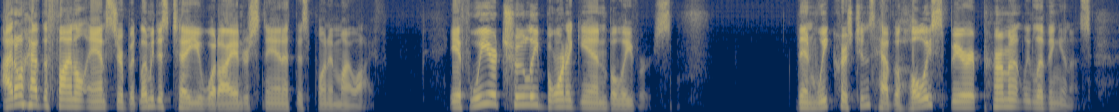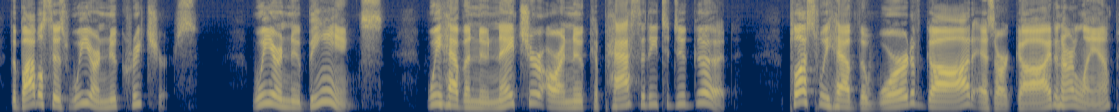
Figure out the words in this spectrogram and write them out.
I don't have the final answer, but let me just tell you what I understand at this point in my life. If we are truly born again believers, then we Christians have the Holy Spirit permanently living in us. The Bible says we are new creatures, we are new beings. We have a new nature or a new capacity to do good. Plus, we have the Word of God as our guide and our lamp.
